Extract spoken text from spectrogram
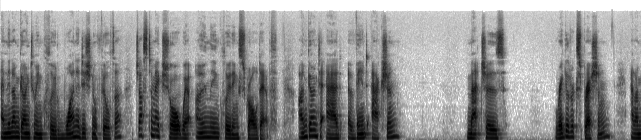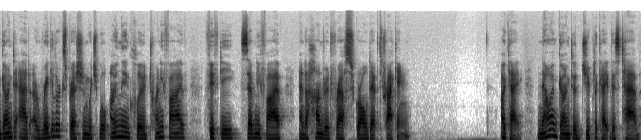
and then I'm going to include one additional filter just to make sure we're only including scroll depth. I'm going to add event action, matches, regular expression, and I'm going to add a regular expression which will only include 25, 50, 75, and 100 for our scroll depth tracking. Okay, now I'm going to duplicate this tab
